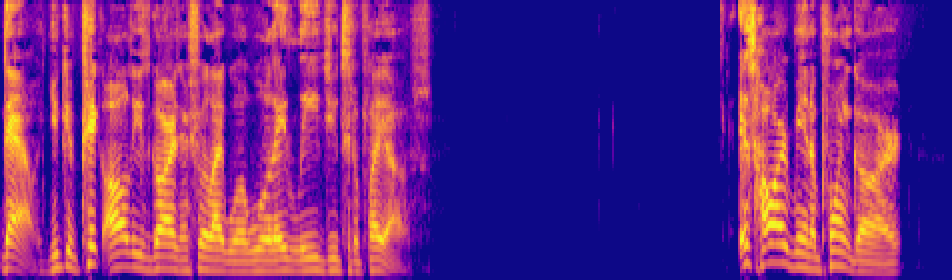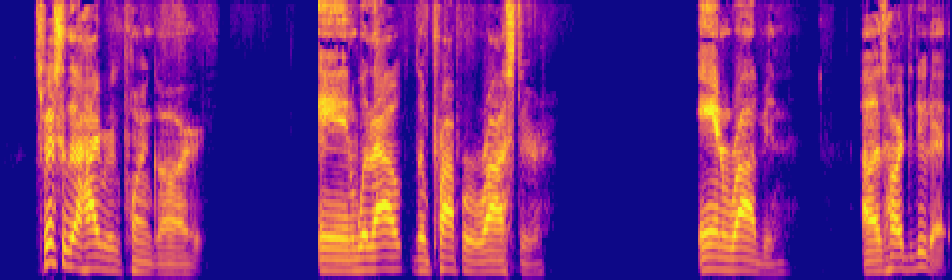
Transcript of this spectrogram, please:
Now, you can pick all these guards and feel like, well, will they lead you to the playoffs? It's hard being a point guard, especially the hybrid point guard, and without the proper roster and Robin, uh, it's hard to do that,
